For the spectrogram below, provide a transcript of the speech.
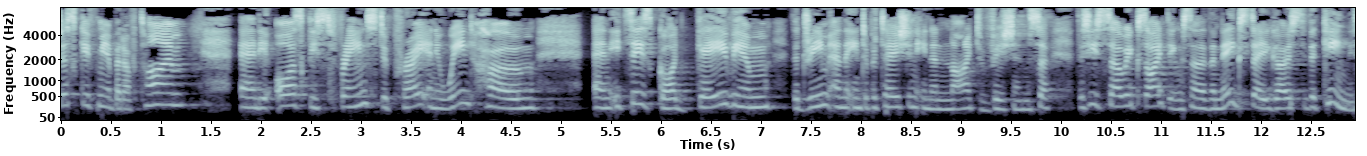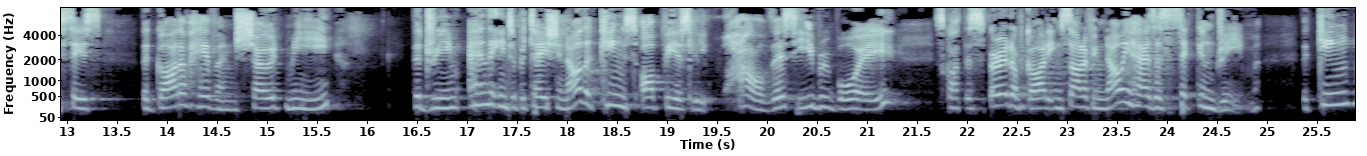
just give me a bit of time. And he asked his friends to pray and he went home and it says God gave him the dream and the interpretation in a night vision. So this is so exciting. So the next day he goes to the king. He says, the God of heaven showed me the dream and the interpretation. Now the king's obviously, wow, this Hebrew boy has got the spirit of God inside of him. Now he has a second dream. The king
